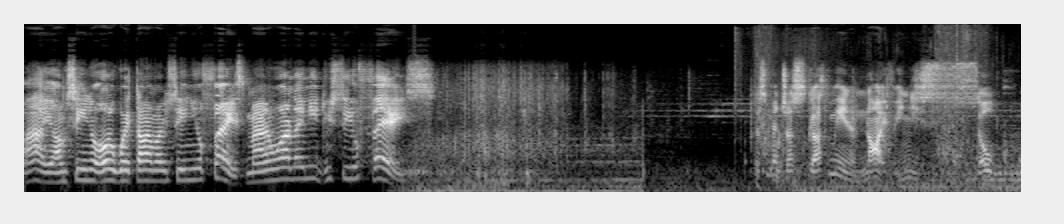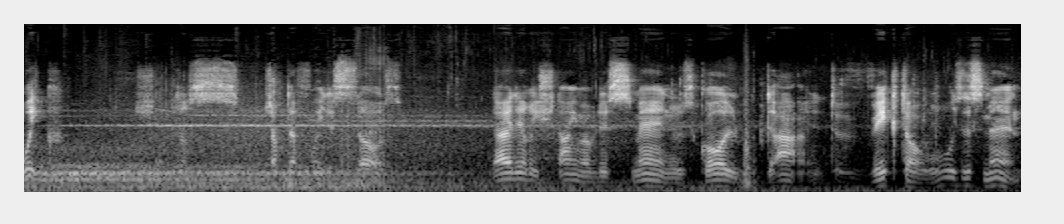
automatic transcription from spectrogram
Hi, I'm seeing you all the way time I'm seeing your face, man. Why do I need to see your face? This man just got me in a knife and he's so quick. Chapter, chapter 3, the source. The Irish time of this man who's called uh, Victor. Who is this man?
